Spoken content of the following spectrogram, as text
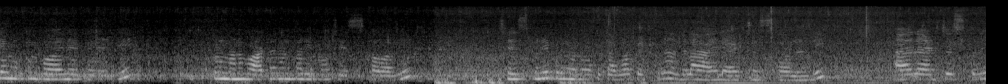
అట్టే మొత్తం బాయిల్ అయిపోయింది. ఇప్పుడు మనం వాటర్ అంతా రిమూవ్ చేసుకోవాలి. చేసుకుని ఇప్పుడు మనం ఒక తవ్వ పెట్టుకుని అందులో ఆయిల్ యాడ్ చేసుకోవాలండి. ఆయిల్ యాడ్ చేసుకుని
